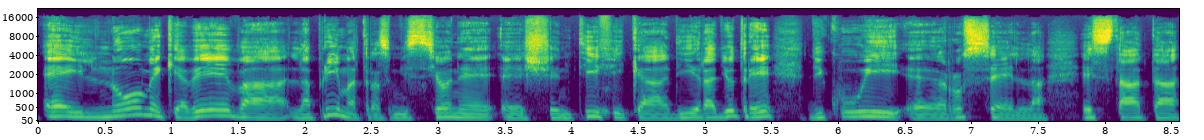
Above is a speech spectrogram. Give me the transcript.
è il nome che aveva la prima trasmissione eh, scientifica di Radio 3 di cui eh, Rossella è stata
